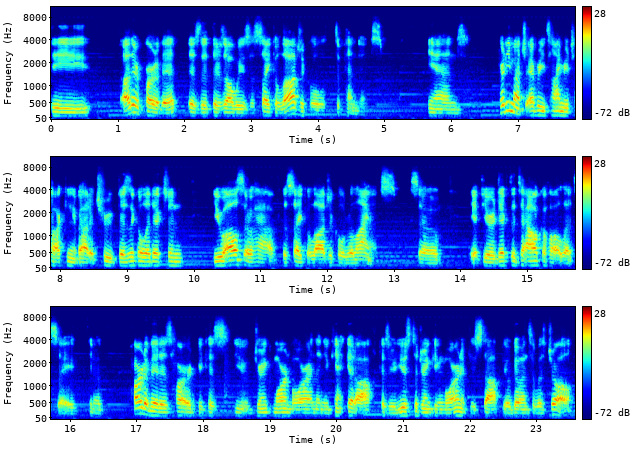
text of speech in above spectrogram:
The other part of it is that there's always a psychological dependence. And pretty much every time you're talking about a true physical addiction, you also have the psychological reliance. So if you're addicted to alcohol, let's say, you know, part of it is hard because you drink more and more and then you can't get off because you're used to drinking more. And if you stop, you'll go into withdrawal.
